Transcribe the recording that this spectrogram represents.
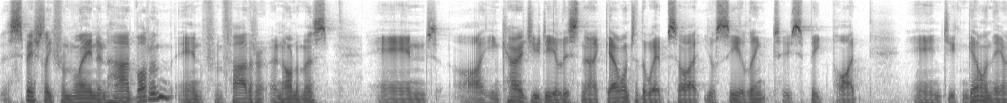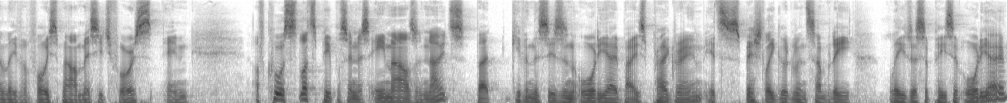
especially from Landon Hardbottom and from Father Anonymous. And I encourage you, dear listener, go onto the website. You'll see a link to SpeakPipe, and you can go on there and leave a voicemail message for us. And of course, lots of people send us emails and notes, but given this is an audio based program, it's especially good when somebody leaves us a piece of audio.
